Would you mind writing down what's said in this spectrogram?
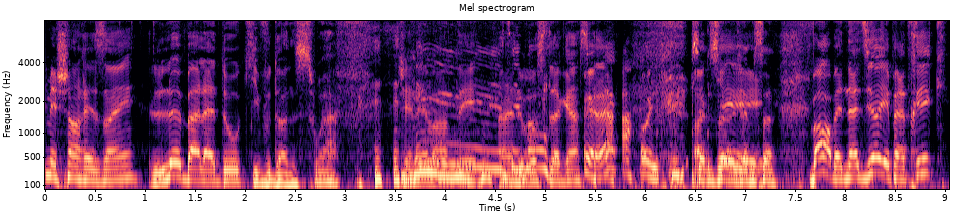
méchants raisins, le balado qui vous donne soif. J'ai inventé un nouveau slogan, c'est correct? Ah oui, j'aime ça, j'aime ça. Bon, ben Nadia et Patrick,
